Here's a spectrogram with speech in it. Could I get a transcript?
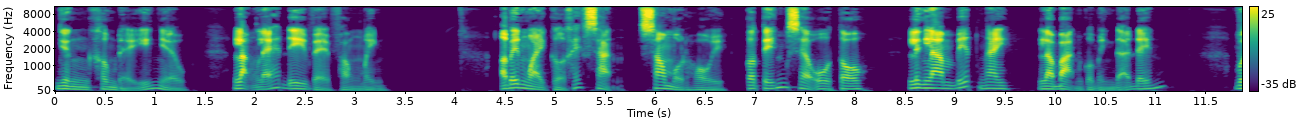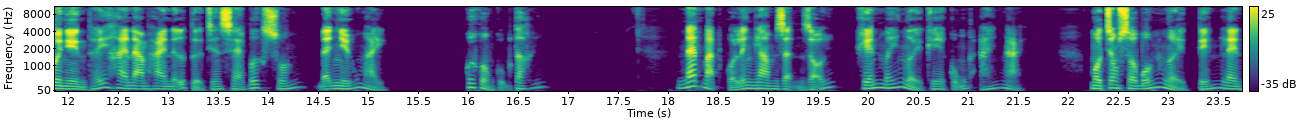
nhưng không để ý nhiều, lặng lẽ đi về phòng mình. Ở bên ngoài cửa khách sạn, sau một hồi có tiếng xe ô tô, Linh Lam biết ngay là bạn của mình đã đến. Vừa nhìn thấy hai nam hai nữ từ trên xe bước xuống, đã nhíu mày. Cuối cùng cũng tới. Nét mặt của Linh Lam giận dỗi, khiến mấy người kia cũng ái ngại. Một trong số bốn người tiến lên,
